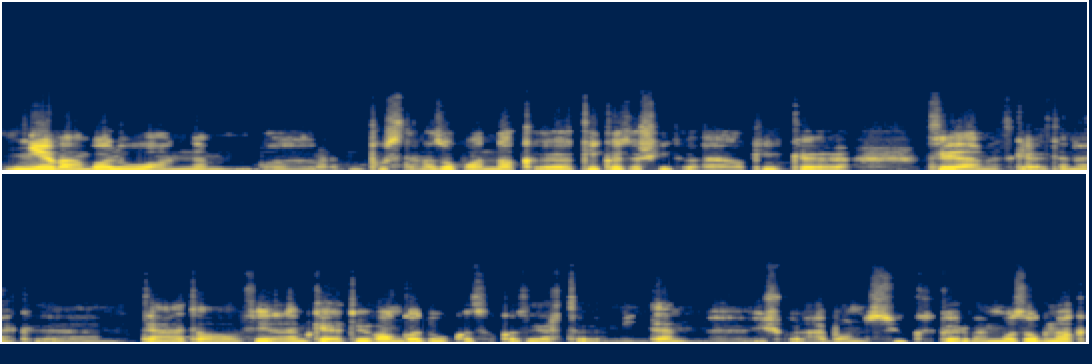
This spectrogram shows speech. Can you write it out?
nyilvánvalóan nem pusztán azok vannak kiközösítve, akik félelmet keltenek, tehát a félelemkeltő hangadók azok azért minden iskolában szűk körben mozognak,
